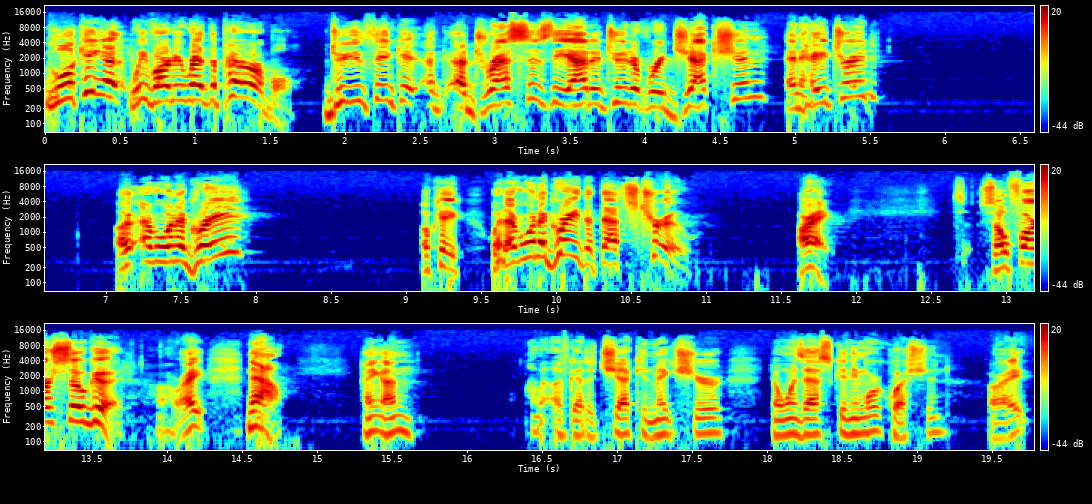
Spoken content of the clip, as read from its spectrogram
Looking at, we've already read the parable. Do you think it addresses the attitude of rejection and hatred? Uh, everyone agree? Okay, would everyone agree that that's true? All right, so far so good. All right, now hang on. I've got to check and make sure no one's asking any more question. All right.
